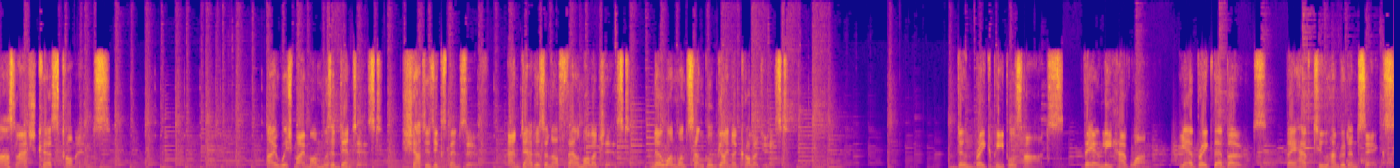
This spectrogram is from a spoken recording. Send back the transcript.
R slash curse comments. I wish my mom was a dentist. Shut is expensive. And dad is an ophthalmologist. No one wants uncle gynecologist. Don't break people's hearts. They only have one. Yeah break their bones. They have 206.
